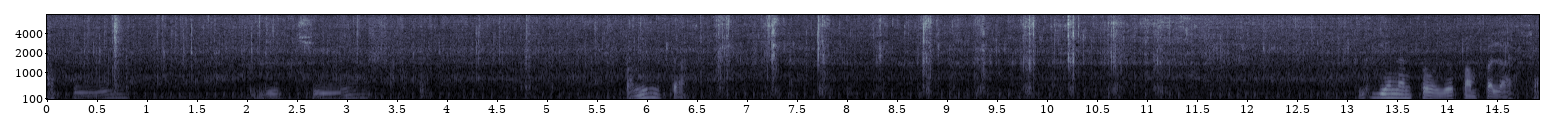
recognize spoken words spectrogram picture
Asin. Litchi. Paminta. Lagyan ng toyo pampalasa.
